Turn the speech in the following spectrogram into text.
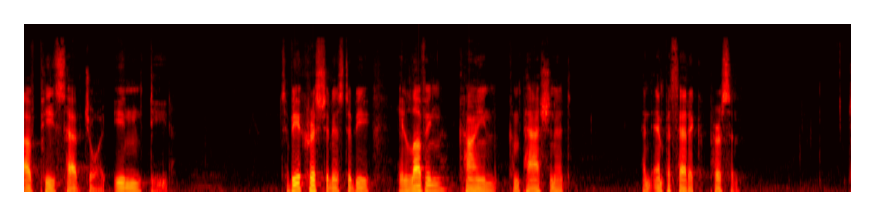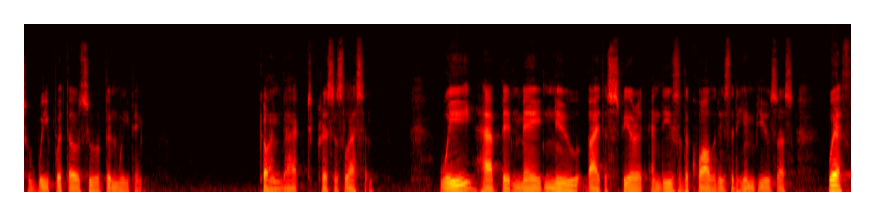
of peace have joy. Indeed. To be a Christian is to be a loving, kind, compassionate, and empathetic person. To weep with those who have been weeping. Going back to Chris's lesson. We have been made new by the Spirit, and these are the qualities that He imbues us with.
